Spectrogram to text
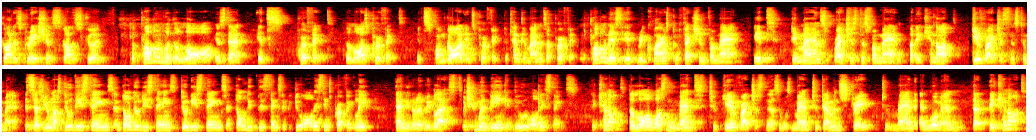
God is gracious, God is good. The problem with the law is that it's perfect. The law is perfect. It's from God, it's perfect. The Ten Commandments are perfect. The problem is it requires perfection from man. It demands righteousness from man, but it cannot give righteousness to man. It says you must do these things and don't do these things, do these things and don't do these things. If you do all these things perfectly, then you're going to be blessed. Which human being can do all these things? They cannot. The law wasn't meant to give righteousness. It was meant to demonstrate to man and woman that they cannot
